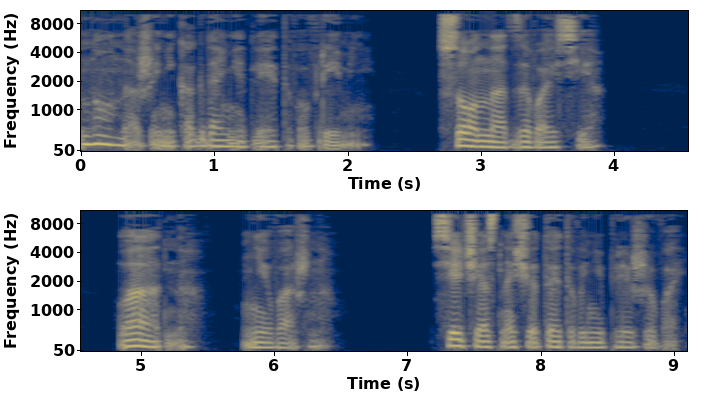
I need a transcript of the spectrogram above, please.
Но у нас же никогда нет для этого времени. Сонно отзываюсь я. Ладно, неважно. Сейчас насчет этого не переживай.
